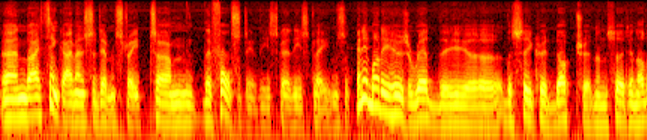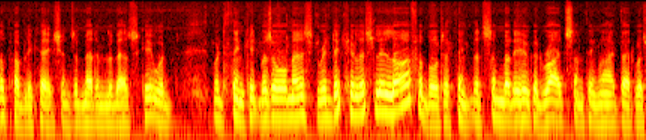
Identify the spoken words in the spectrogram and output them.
And I think I managed to demonstrate um, the falsity of these, uh, these claims. Anybody who's read the, uh, the Secret Doctrine and certain other publications of Madame Blavatsky would would think it was almost ridiculously laughable to think that somebody who could write something like that was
